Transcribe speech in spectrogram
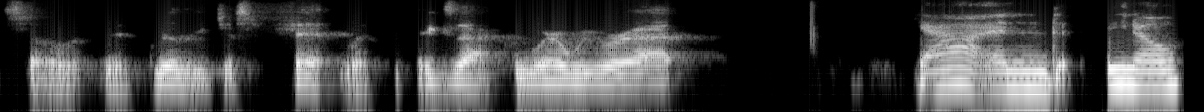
So it really just fit with exactly where we were at. Yeah, and you know,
